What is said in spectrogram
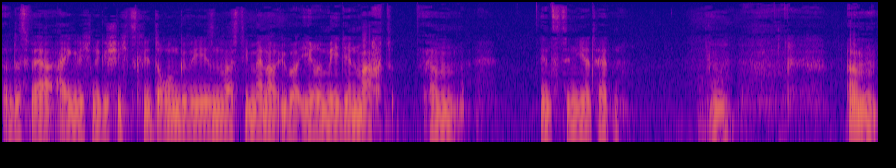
das wäre eigentlich eine Geschichtsklitterung gewesen, was die Männer über ihre Medienmacht ähm, inszeniert hätten. Mhm. Ähm,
